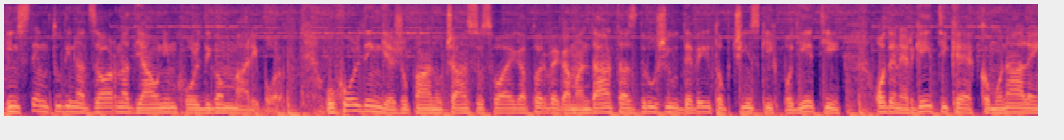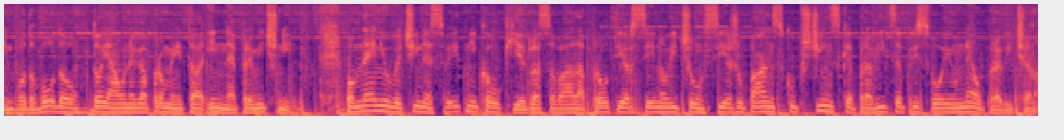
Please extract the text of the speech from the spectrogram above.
in s tem tudi nadzor nad javnim holdingom Maribor. V holding je župan v času svojega prvega mandata združil devet občinskih podjetij, od energetike, komunale in vodovodov do javnega prometa in nepremičnin. Po mnenju večine svetnikov, ki je glasovala proti Arsenoviču, si je župan skupščinske pravice prisvojil neupravičeno.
